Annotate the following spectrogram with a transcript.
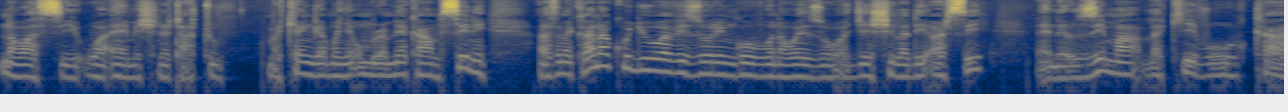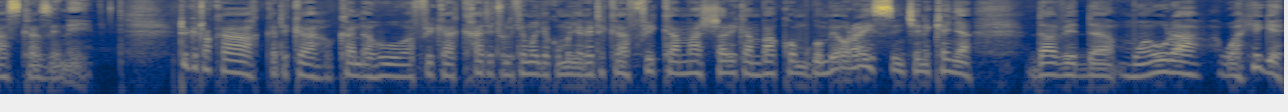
na wasi wa M23. Makenga mwenye umri wa miaka hamsini anasemekana kujua vizuri nguvu na uwezo wa jeshi la DRC na eneo zima la Kivu Kaskazini. Tukitoka katika ukanda huu wa Afrika ya Kati, tuelekee moja kwa moja katika Afrika Mashariki ambako mgombea urais nchini Kenya David Mwaura Wahige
